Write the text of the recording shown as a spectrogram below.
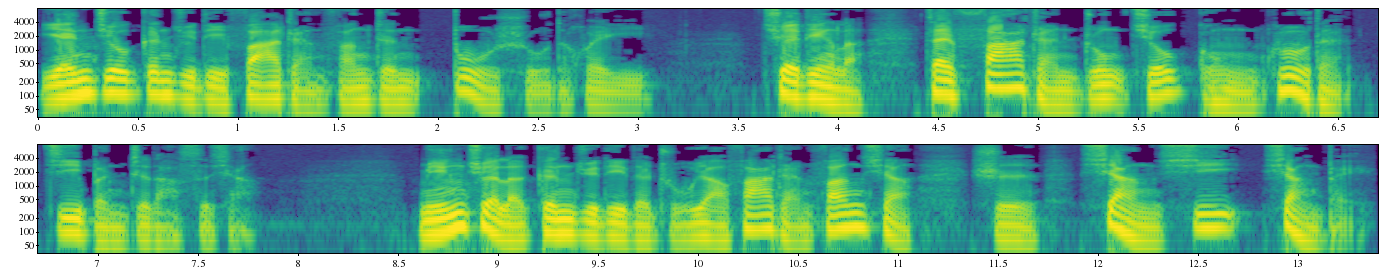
研究根据地发展方针部署的会议，确定了在发展中求巩固的基本指导思想，明确了根据地的主要发展方向是向西向北，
